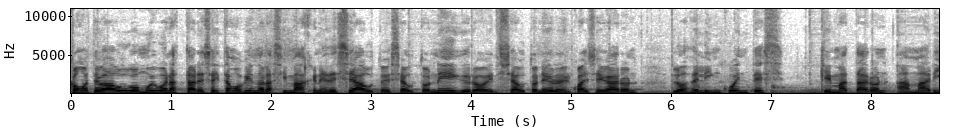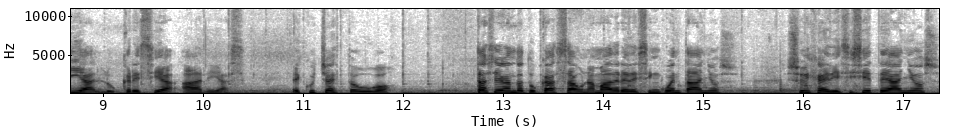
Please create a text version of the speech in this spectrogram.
¿Cómo te va, Hugo? Muy buenas tardes. Ahí estamos viendo las imágenes de ese auto, ese auto negro, ese auto negro en el cual llegaron los delincuentes que mataron a María Lucrecia Arias. Escucha esto, Hugo. Está llegando a tu casa una madre de 50 años, su hija de 17 años.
